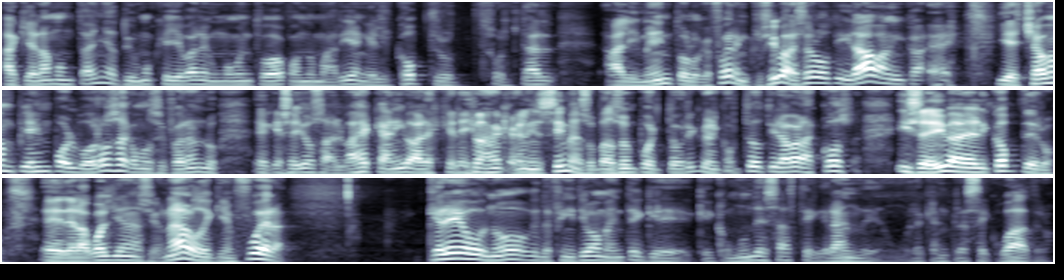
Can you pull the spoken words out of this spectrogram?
aquí a la montaña tuvimos que llevar en un momento dado, cuando María en helicóptero, soltar alimentos, lo que fuera. Inclusive a veces lo tiraban y, echaban pies en polvorosa como si fueran los, eh, qué sé yo, salvajes caníbales que le iban a caer encima. Eso pasó en Puerto Rico. El helicóptero tiraba las cosas y se iba el helicóptero eh, de la Guardia Nacional o de quien fuera. Creo, no, definitivamente que, como un desastre grande, un huracán clase 4,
